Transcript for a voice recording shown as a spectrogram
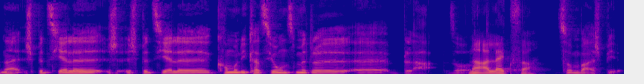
ne, spezielle spezielle Kommunikationsmittel, äh, bla. So. Na Alexa zum Beispiel.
